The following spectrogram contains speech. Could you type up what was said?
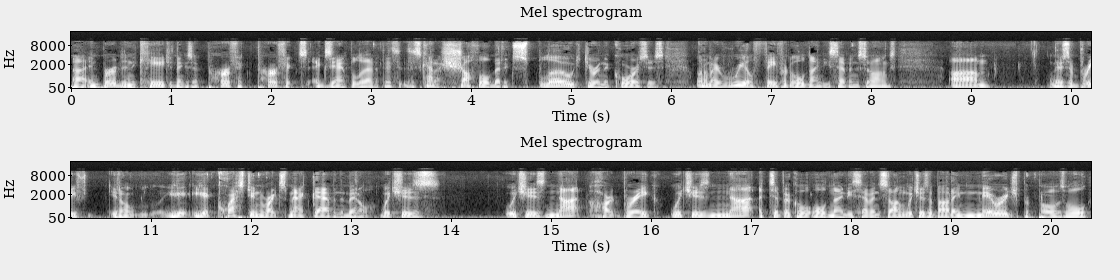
Uh, and Bird in a Cage, I think, is a perfect, perfect example of that. This, this kind of shuffle that explodes during the choruses. One of my real favorite old 97 songs. Um, there's a brief, you know, you, you get questioned right smack dab in the middle, which is which is not heartbreak, which is not a typical old 97 song, which is about a marriage proposal.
